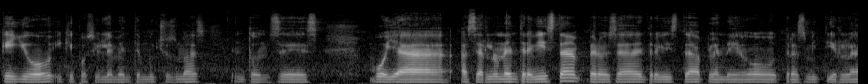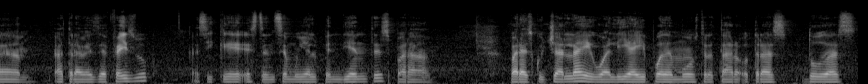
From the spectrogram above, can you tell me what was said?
que yo y que posiblemente muchos más. Entonces voy a hacerle una entrevista, pero esa entrevista planeo transmitirla a través de Facebook, así que esténse muy al pendientes para para escucharla, igual y ahí podemos tratar otras dudas,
